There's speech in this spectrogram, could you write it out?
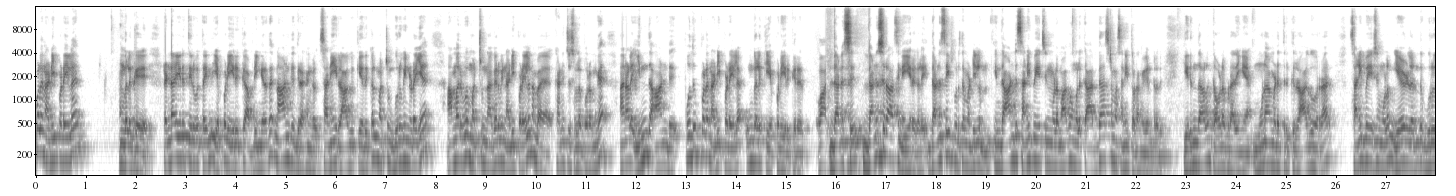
பலன் அடிப்படையில் உங்களுக்கு ரெண்டாயிரத்தி இருபத்தைந்து எப்படி இருக்குது அப்படிங்கிறத நான்கு கிரகங்கள் சனி ராகு கேதுக்கள் மற்றும் குருவினுடைய அமர்வு மற்றும் நகர்வின் அடிப்படையில் நம்ம கணிச்சு சொல்ல போகிறோம்ங்க அதனால் இந்த ஆண்டு பொதுப்பலன் அடிப்படையில் உங்களுக்கு எப்படி இருக்கிறது? வா தனுசு தனுசு ராசி நேயர்களே தனுசை பொறுத்த மட்டிலும் இந்த ஆண்டு சனி பயிற்சியின் மூலமாக உங்களுக்கு அர்த்தாஷ்டம சனி தொடங்குகின்றது. இருந்தாலும் கவலைப்படாதீங்க. மூணாம் இடத்திற்கு ராகு வர்றார். சனி பயிற்சி மூலம் ஏழுலேருந்து குரு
